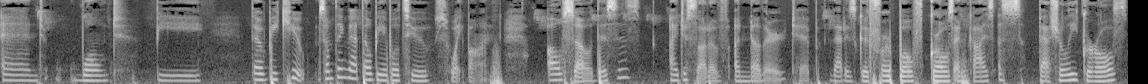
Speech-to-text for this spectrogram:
and won't be that would be cute. Something that they'll be able to swipe on. Also, this is I just thought of another tip that is good for both girls and guys, especially girls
